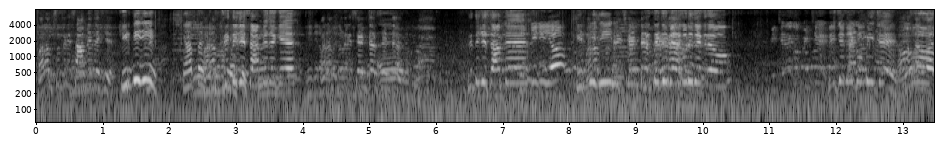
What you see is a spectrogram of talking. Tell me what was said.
परम सुंदरी सामने देखिए कीर्ति जी यहाँ पे प्रीति जी सामने देखिए परम सुंदरी सेंटर सेंटर प्रीति जी सामने कीर्ति जी प्रीति जी मेरे को नहीं देख रहे हो पीछे देखो पीछे आइए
